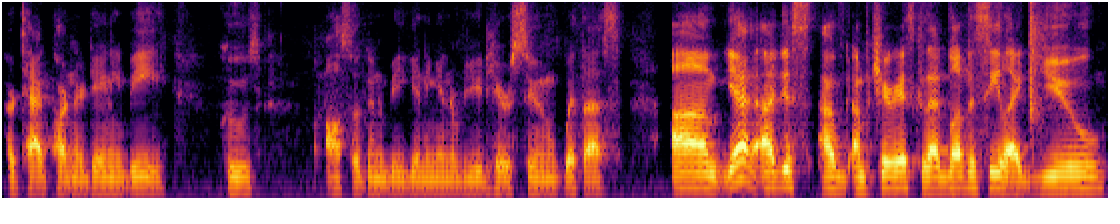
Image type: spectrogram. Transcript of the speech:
her tag partner Danny B, who's also going to be getting interviewed here soon with us. Um, yeah, I just I'm, I'm curious because I'd love to see like you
